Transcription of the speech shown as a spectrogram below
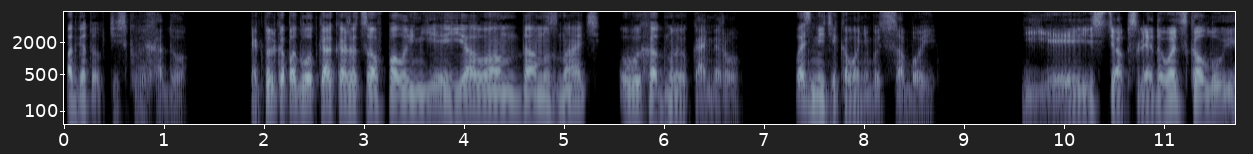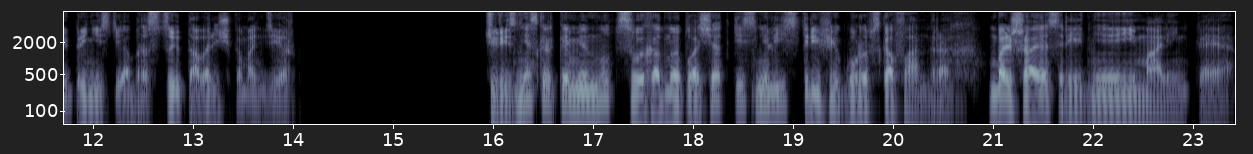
Подготовьтесь к выходу. Как только подлодка окажется в полынье, я вам дам знать выходную камеру. Возьмите кого-нибудь с собой. Есть обследовать скалу и принести образцы, товарищ командир. Через несколько минут с выходной площадки снялись три фигуры в скафандрах. Большая, средняя и маленькая.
